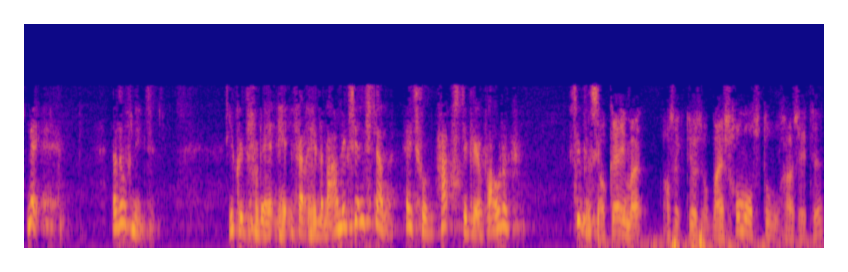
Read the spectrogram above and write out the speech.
Nee, dat hoeft niet. Je kunt voor de, verder helemaal niks instellen. Het is gewoon hartstikke eenvoudig. Super Oké, maar als ik dus op mijn schommelstoel ga zitten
